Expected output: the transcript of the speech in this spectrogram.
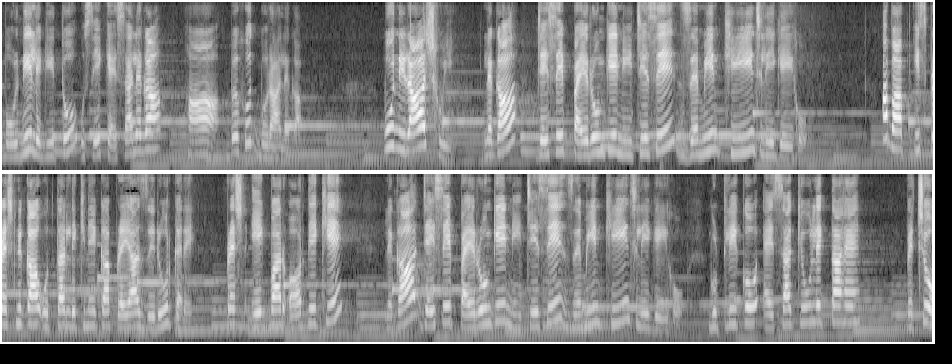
बोलने लगी तो उसे कैसा लगा? हाँ बहुत बुरा लगा। वो निराश हुई। लगा जैसे पैरों के नीचे से ज़मीन खींच ली गई हो। अब आप इस प्रश्न का उत्तर लिखने का प्रयास ज़रूर करें। प्रश्न एक बार और देखिए। लगा, जैसे पैरों के नीचे से ज़मीन खींच ली गई हो गुटली को ऐसा क्यों लगता है? बच्चों,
